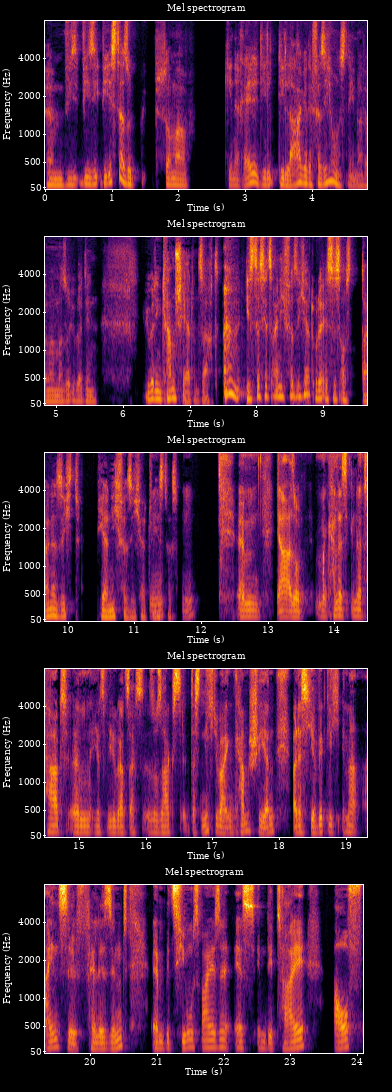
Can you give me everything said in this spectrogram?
Ähm, wie, wie, wie ist da so, sag mal, generell die, die Lage der Versicherungsnehmer, wenn man mal so über den, über den Kamm schert und sagt, ist das jetzt eigentlich versichert oder ist es aus deiner Sicht eher nicht versichert? Wie mhm. ist das? Mhm. Ähm, ja, also man kann es in der Tat, ähm, jetzt wie du gerade sagst, so sagst, das nicht über einen Kamm scheren, weil das hier wirklich immer Einzelfälle sind, ähm, beziehungsweise es im Detail auf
